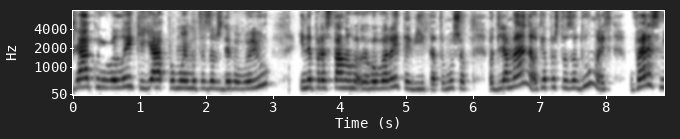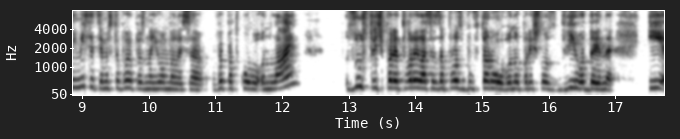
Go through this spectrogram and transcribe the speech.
Дякую велике. Я, по-моєму, це завжди говорю і не перестану говорити, Віта. Тому що от для мене, от я просто задумаюсь, у вересні місяці ми з тобою познайомилися випадково онлайн. Зустріч перетворилася, запрос був таро, воно перейшло з дві години. І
